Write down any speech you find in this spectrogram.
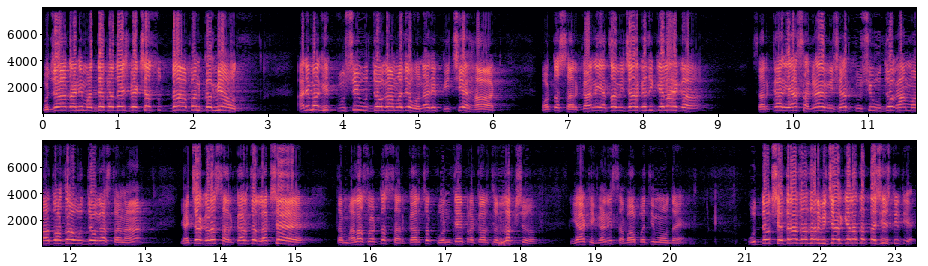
गुजरात आणि मध्य प्रदेशपेक्षा सुद्धा आपण कमी आहोत. आणि मग ही कृषी उद्योगामध्ये होणारी पिछे हाट वाटतं सरकारने याचा विचार कधी केला आहे का? सरकार या सगळ्या विषयात कृषी उद्योग हा महत्त्वाचा उद्योग असताना याच्याकडं सरकारचं लक्ष आहे. तर मला असं वाटतं सरकारचं कोणत्याही प्रकारचं लक्ष या ठिकाणी सभापती महोदय. उद्योग क्षेत्राचा जर विचार केला तर तशी स्थिती आहे.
